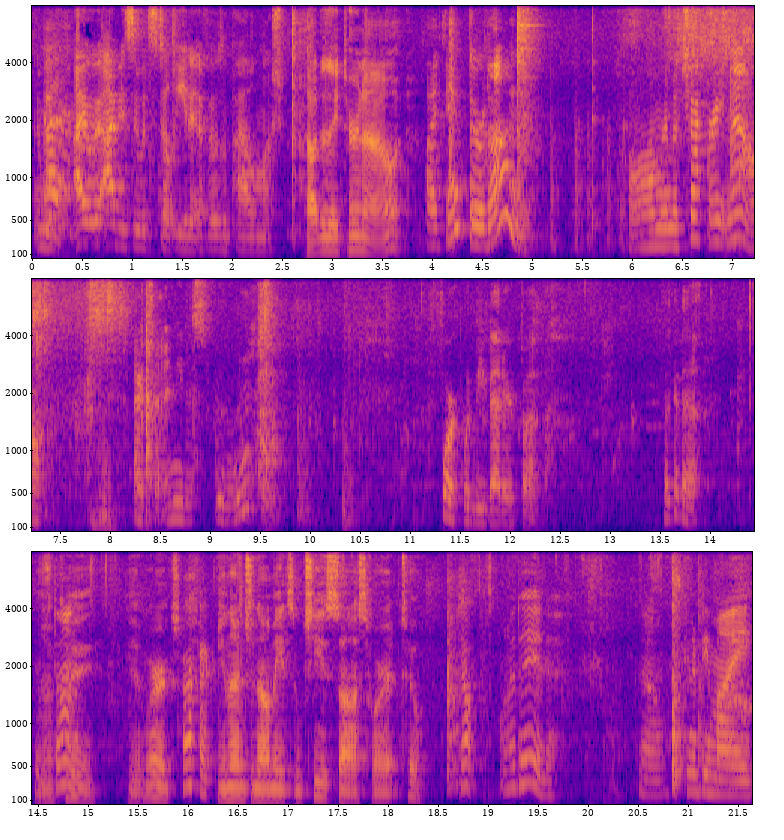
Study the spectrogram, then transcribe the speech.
I mean, I obviously would still eat it if it was a pile of mush. How do they turn out? I think they're done. Well, I'm gonna check right now. Actually, I need a spoon. Fork would be better, but look at that. It's done. It works. Perfect. And then Janelle made some cheese sauce for it too. Yep, I did. No, it's gonna be my.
